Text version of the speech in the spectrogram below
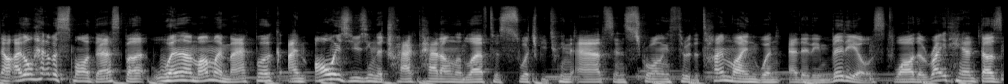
Now I don't have a small desk, but when I'm on my MacBook, I'm always using the trackpad on the left to switch between apps and scrolling through the timeline when editing videos, while the right hand does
